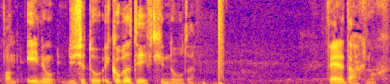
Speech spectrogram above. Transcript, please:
van Eno Duseto. Ik hoop dat u heeft genoten. Fijne dag nog.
